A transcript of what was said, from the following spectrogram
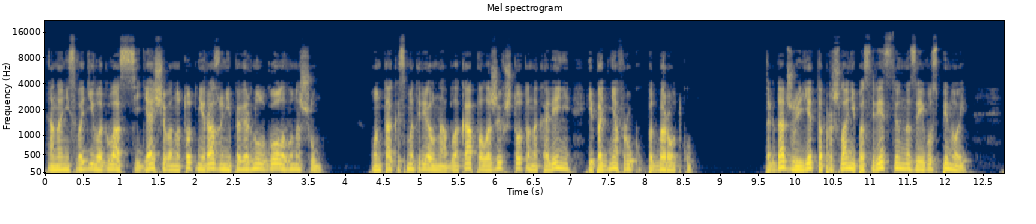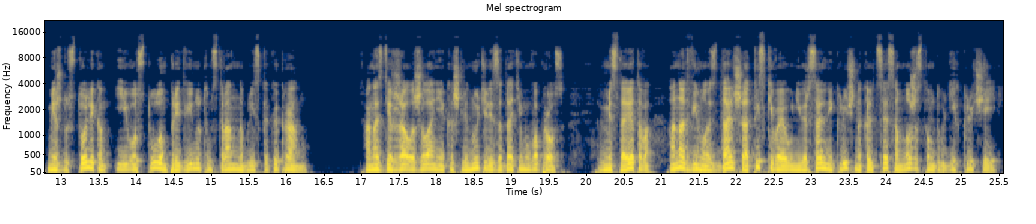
Она не сводила глаз с сидящего, но тот ни разу не повернул голову на шум. Он так и смотрел на облака, положив что-то на колени и подняв руку к подбородку. Тогда Джульетта прошла непосредственно за его спиной, между столиком и его стулом, придвинутым странно близко к экрану. Она сдержала желание кашлянуть или задать ему вопрос. Вместо этого она двинулась дальше, отыскивая универсальный ключ на кольце со множеством других ключей.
